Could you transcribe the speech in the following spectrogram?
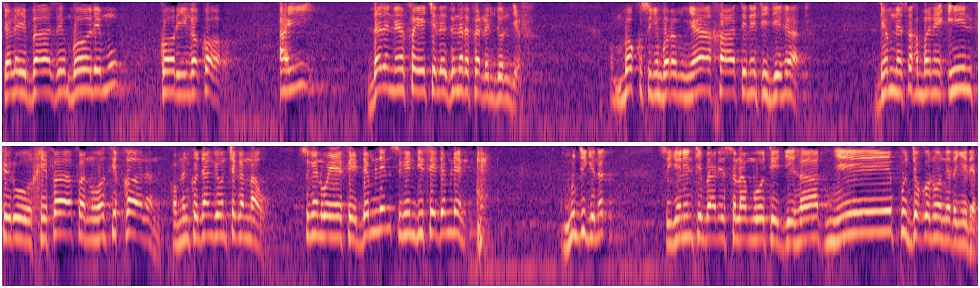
ca lay basé mboolemu koor yi nga koor ay dana ne faye ci la gën a rafet lañ doon jëf mbokk suñu borom ñaaxaate ne ci jihaad dem na sax ba ne infiru xifaafan wa siqaalan comme nañ ko jànge woon ca gannaaw su ngeen woyee fee dem leen su ngeen diisee dem leen mujj gi nag su yonent bi alayhi salaam wootee jihaad ñépp jogonoon ne dañuy dem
